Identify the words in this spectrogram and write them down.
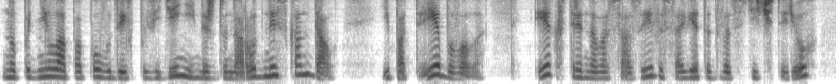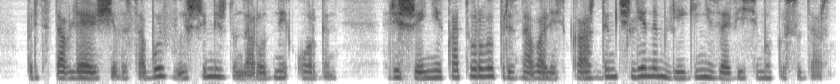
но подняла по поводу их поведения международный скандал и потребовала экстренного созыва Совета 24 представляющего собой высший международный орган, решения которого признавались каждым членом Лиги независимых государств.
